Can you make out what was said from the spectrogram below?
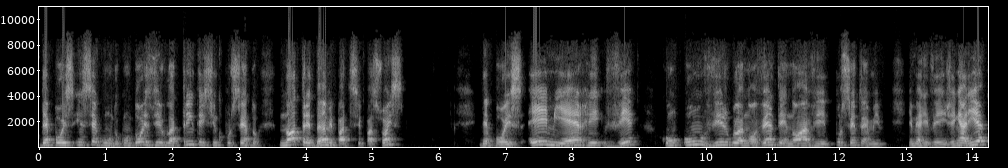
depois, em segundo, com 2,35% Notre Dame participações. Depois, MRV, com 1,99% MRV Engenharia.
